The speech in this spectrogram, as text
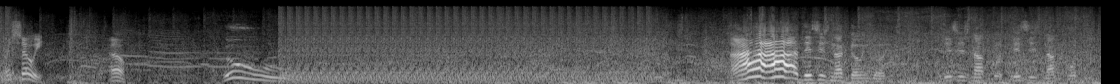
Where's Zoe? Oh. Ooh! Ah! This is not going good. This is not good. This is not good.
